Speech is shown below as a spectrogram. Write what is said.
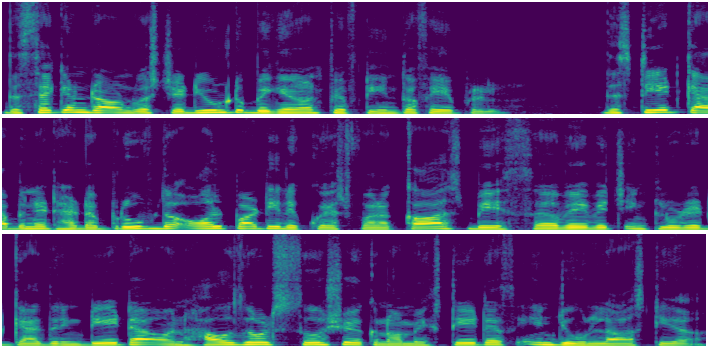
The second round was scheduled to begin on 15th of April. The state cabinet had approved the all party request for a caste based survey which included gathering data on households' socio-economic status in June last year.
